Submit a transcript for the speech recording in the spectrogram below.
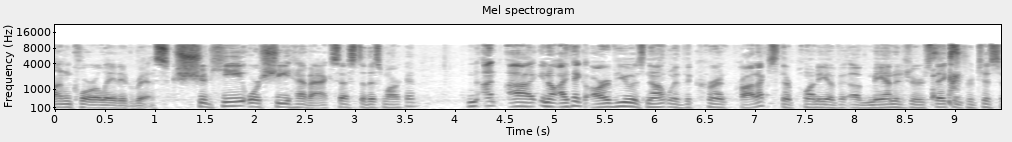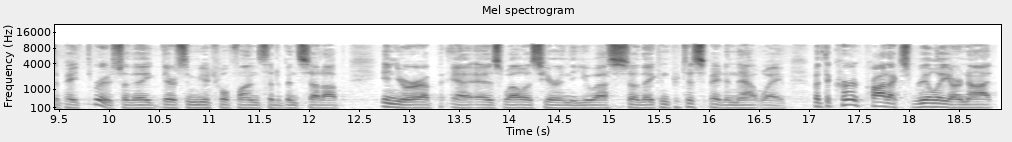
uncorrelated risk, should he or she have access to this market? Uh, you know, I think our view is not with the current products. There are plenty of, of managers they can participate through. So they, there's some mutual funds that have been set up in Europe as well as here in the U.S. So they can participate in that way. But the current products really are not.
